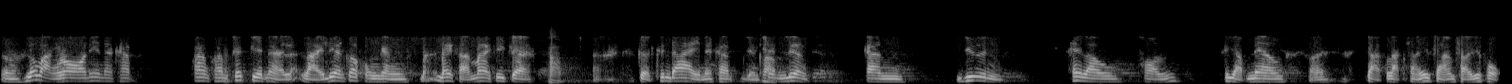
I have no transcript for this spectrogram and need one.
เอ่อระหว่างรอเนี่ยนะครับ ความความชัดเจนอะหลายเรื่องก็คงยังไม่สามารถที่จะครับเอ่อเกิดขึ้นได้นะครับ อย่างเช่นครับเรื่องการยื่นให้เราถอนขยับแนวเอ่อจากหลัก 33 36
